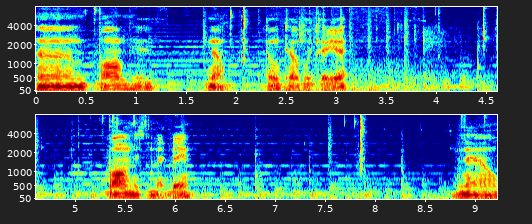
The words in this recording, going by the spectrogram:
Um, bomb his... No, don't teleport there yet. Bomb his medbay. Now...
